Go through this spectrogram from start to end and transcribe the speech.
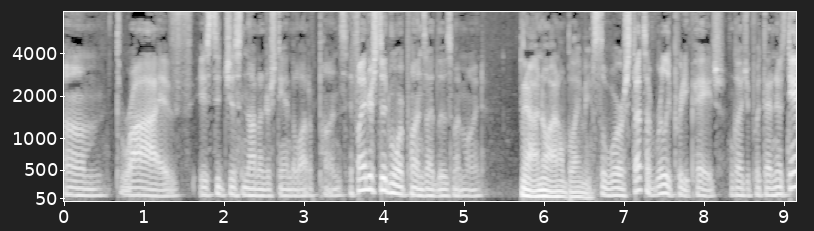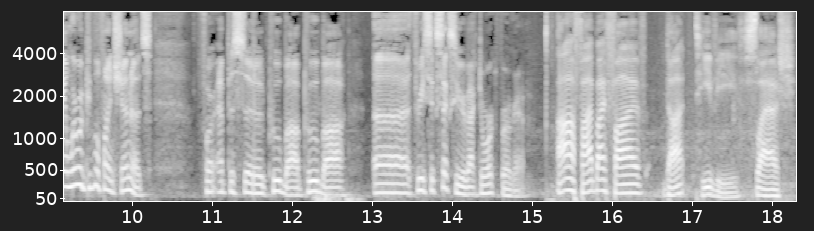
um, thrive is to just not understand a lot of puns. If I understood more puns, I'd lose my mind. Yeah, no, I don't blame you. It's the worst. That's a really pretty page. I'm glad you put that in notes. Dan, where would people find show notes for episode Poobah Poobah uh, 366 of your Back to Work program? Ah, 5x5.tv slash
